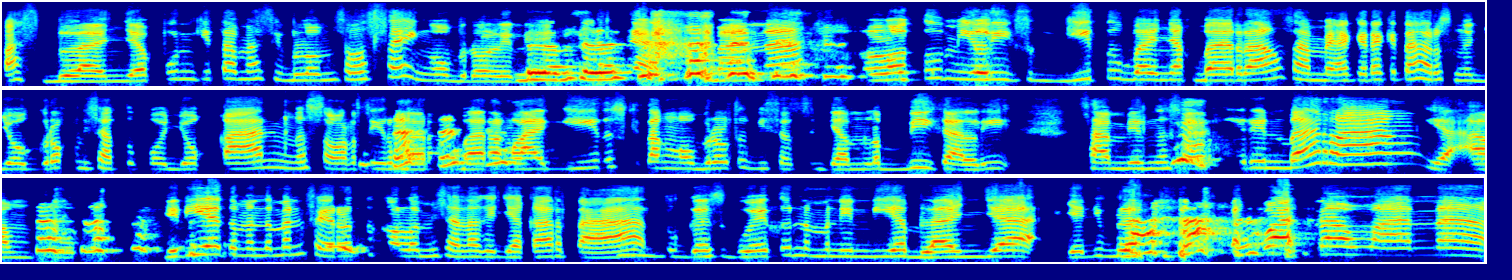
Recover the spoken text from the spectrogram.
pas belanja pun kita masih belum selesai ngobrolin. Belum selesai. Mana lo tuh milih segitu banyak barang sampai akhirnya kita harus ngejogrok di satu pojokan, ngesortir barang-barang lagi, terus kita ngobrol tuh bisa sejam lebih kali sambil ngesortirin barang. Ya ampun. Jadi ya teman-teman Vero tuh kalau misalnya ke Jakarta, tugas gue tuh nemenin dia belanja. Jadi belanja mana-mana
